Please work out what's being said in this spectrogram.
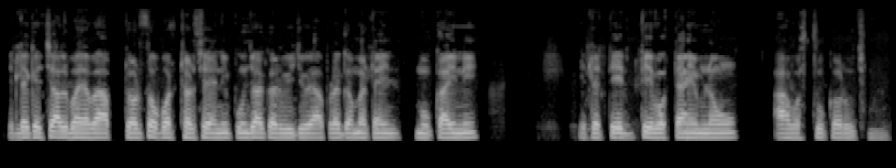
એટલે કે ચાલ ભાઈ, હવે આ તરતો પથ્થર છે, એની પૂજા કરવી જોઈએ. આપણે ગમે ત્યાં મુકાય નહીં. એટલે તે તે વખતે એમને હું આ વસ્તુ કરું છું.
